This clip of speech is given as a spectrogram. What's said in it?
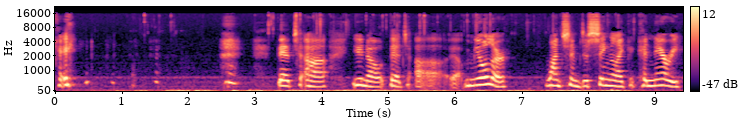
Okay? that uh, you know, that uh, Mueller wants him to sing like a canary.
